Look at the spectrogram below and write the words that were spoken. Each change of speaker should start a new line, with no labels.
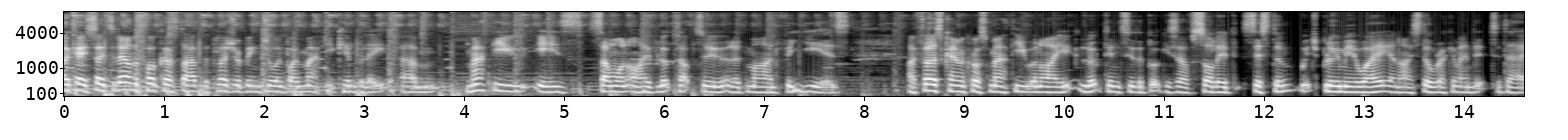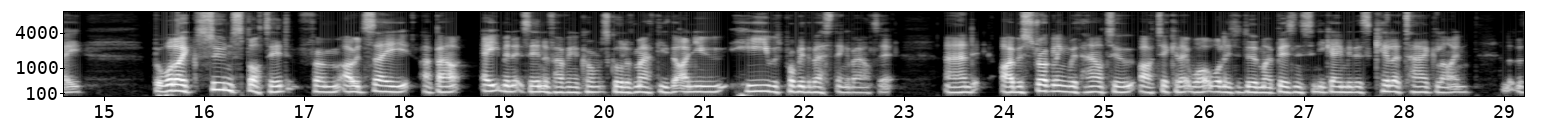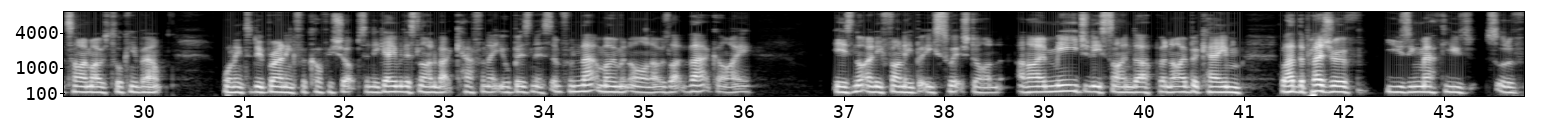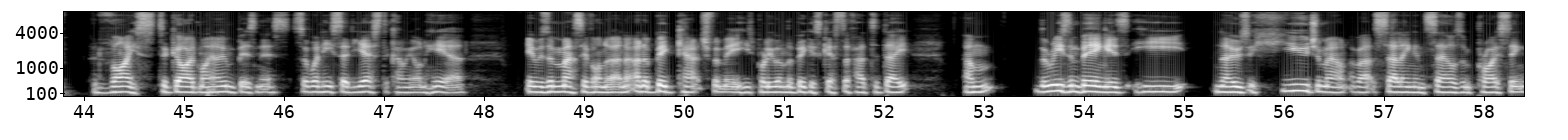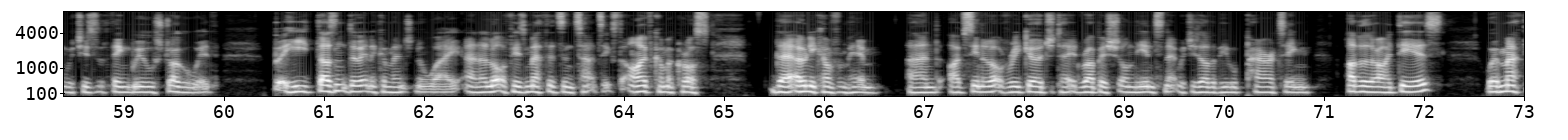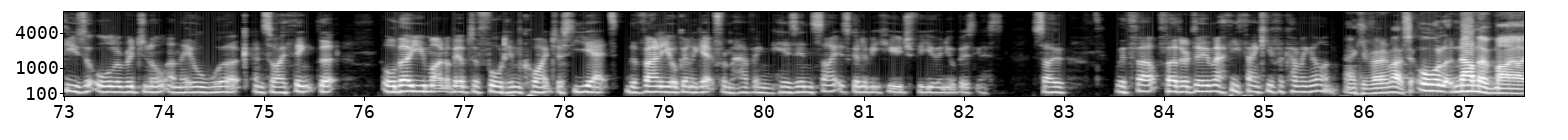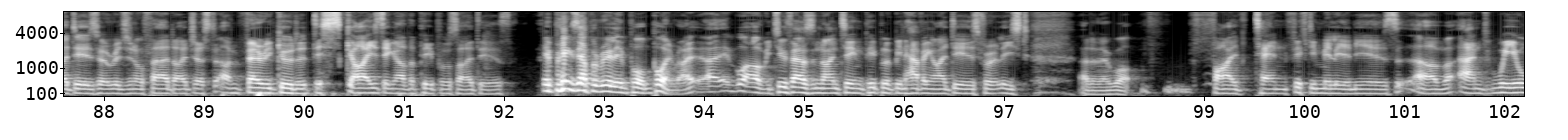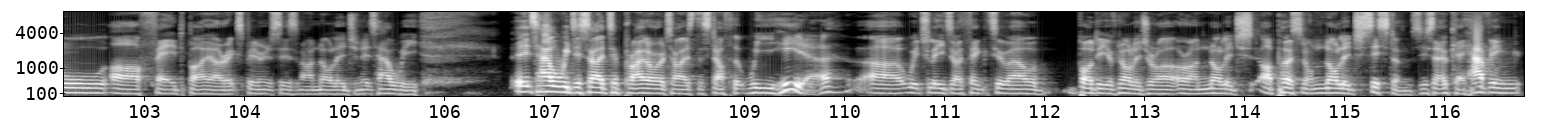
Okay, so today on the podcast, I have the pleasure of being joined by Matthew Kimberley. Um, Matthew is someone I've looked up to and admired for years. I first came across Matthew when I looked into the Book Yourself Solid system, which blew me away, and I still recommend it today. But what I soon spotted from, I would say, about eight minutes in of having a conference call of Matthew, that I knew he was probably the best thing about it. And I was struggling with how to articulate what I wanted to do in my business, and he gave me this killer tagline and at the time, I was talking about wanting to do branding for coffee shops, and he gave me this line about caffeinate your business. And from that moment on, I was like, that guy is not only funny, but he switched on. And I immediately signed up, and I became, well, I had the pleasure of using Matthew's sort of advice to guide my own business. So when he said yes to coming on here, it was a massive honor and, and a big catch for me. He's probably one of the biggest guests I've had to date. Um, the reason being is he knows a huge amount about selling and sales and pricing, which is the thing we all struggle with. But he doesn't do it in a conventional way. And a lot of his methods and tactics that I've come across, they only come from him. And I've seen a lot of regurgitated rubbish on the internet, which is other people parroting other ideas, where Matthews are all original and they all work. And so I think that although you might not be able to afford him quite just yet, the value you're going to get from having his insight is going to be huge for you and your business. So without further ado, Matthew, thank you for coming on.
Thank you very much. All none of my ideas are original, Thad. I just I'm very good at disguising other people's ideas. It brings up a really important point, right? Uh, what are we? 2019. People have been having ideas for at least I don't know what 5, 10, 50 million years, um, and we all are fed by our experiences and our knowledge, and it's how we it's how we decide to prioritize the stuff that we hear, uh, which leads, I think, to our body of knowledge or our, or our knowledge, our personal knowledge systems. You say, okay, having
